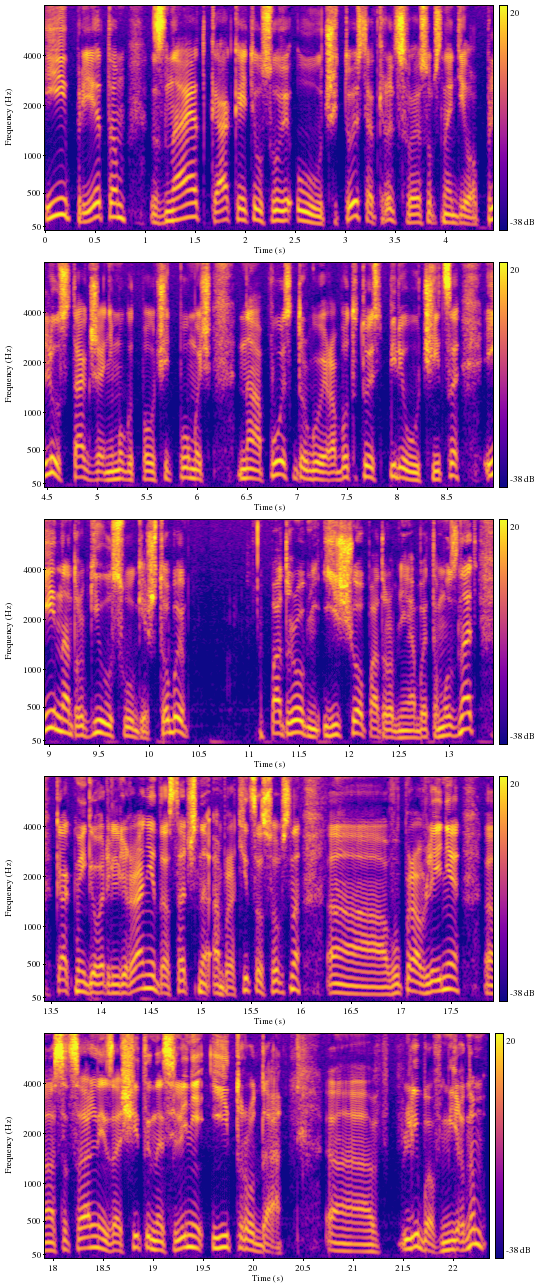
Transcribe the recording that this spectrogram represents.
и при этом знают, как эти условия улучшить, то есть открыть свое собственное дело. Плюс также они могут получить помощь на поиск другой работы, то есть переучиться и на другие услуги, чтобы подробнее, еще подробнее об этом узнать, как мы и говорили ранее, достаточно обратиться, собственно, а, в управление а, социальной защиты населения и труда. А, либо в Мирном,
